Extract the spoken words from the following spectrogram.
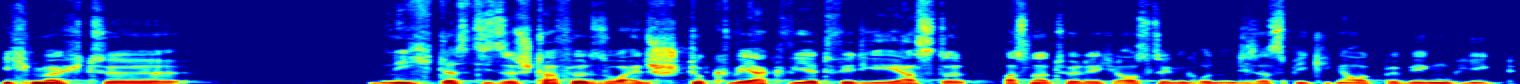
Ich möchte nicht, dass diese Staffel so ein Stückwerk wird wie die erste, was natürlich aus den Gründen dieser Speaking-Out-Bewegung liegt.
